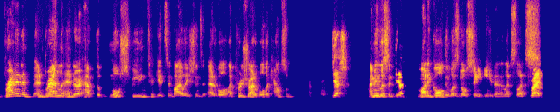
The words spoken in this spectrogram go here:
Brannan and, and Brad Lander have the most speeding tickets and violations out of all. I'm pretty sure out of all the council. yes, I mean, listen, Yeah. Marty Golden was no saint either. Let's let's Right,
